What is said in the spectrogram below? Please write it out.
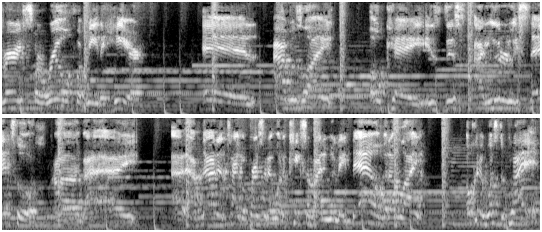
Very surreal for me to hear. And I was like, okay, is this? I literally said to him, um, I, I, I'm not the type of person that want to kick somebody when they down, but I'm like, okay, what's the plan?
